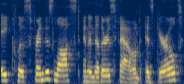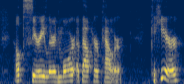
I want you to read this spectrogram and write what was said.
A close friend is lost and another is found as Geralt helps Ciri learn more about her power. Cahir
